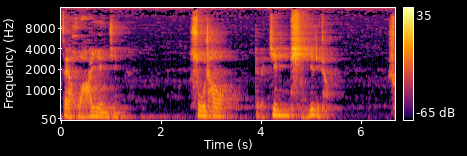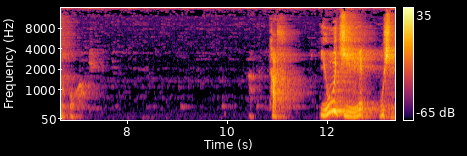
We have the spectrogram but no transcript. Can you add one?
在《华严经》苏超这个经题里头说过。他说：“有解无行，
